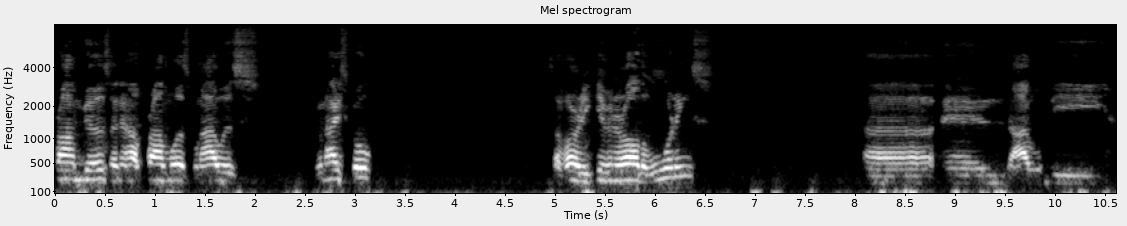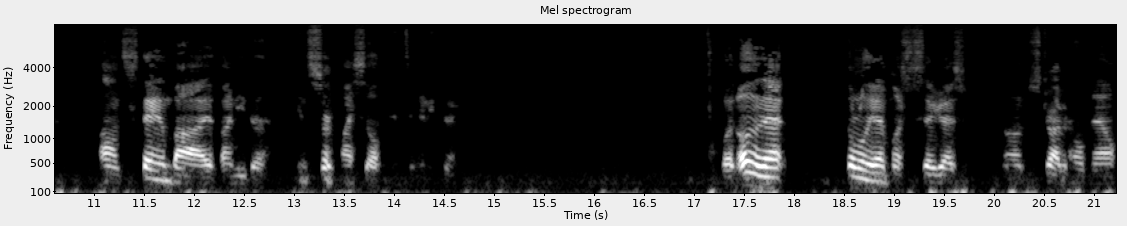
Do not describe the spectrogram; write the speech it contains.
prom goes. I know how prom was when I was in high school. So I've already given her all the warnings. Uh, and I will be on standby if I need to insert myself into anything. But other than that, don't really have much to say, guys. I'm just driving home now,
